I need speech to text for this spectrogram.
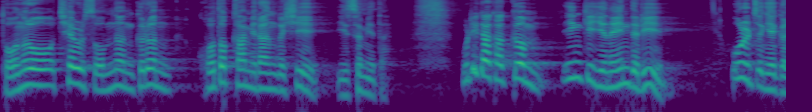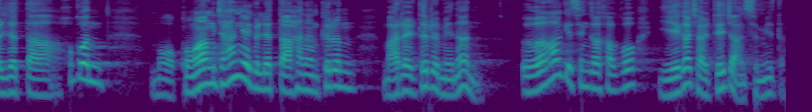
돈으로 채울 수 없는 그런 고독함이라는 것이 있습니다. 우리가 가끔 인기 연예인들이 우울증에 걸렸다 혹은 뭐 공황장애에 걸렸다 하는 그런 말을 들으면은 의아하게 생각하고 이해가 잘 되지 않습니다.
